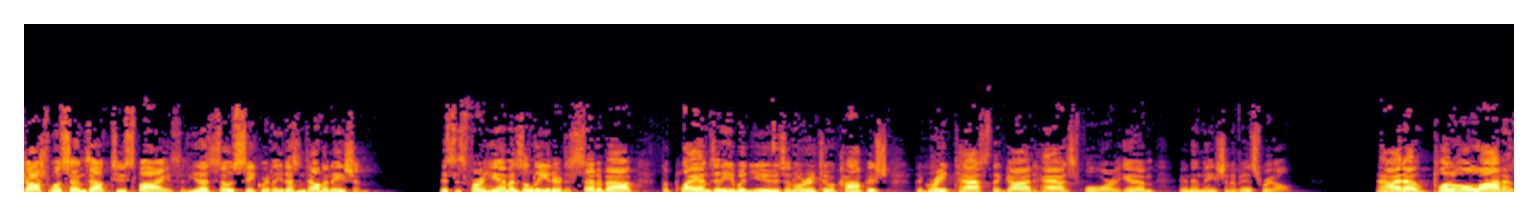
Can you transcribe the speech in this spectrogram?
Joshua sends out two spies, and he does so secretly. He doesn't tell the nation. This is for him as a leader to set about the plans that he would use in order to accomplish the great task that God has for him and the nation of Israel. Now, I don't put a whole lot of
